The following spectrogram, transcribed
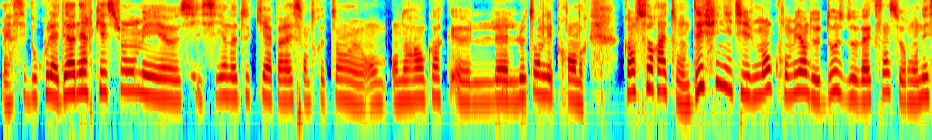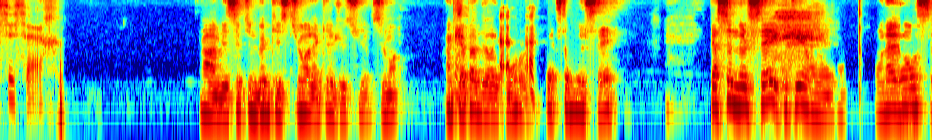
Merci beaucoup. La dernière question, mais euh, s'il y en a d'autres qui apparaissent entre-temps, on, aura encore le, temps de les prendre. Quand saura-t-on définitivement? Combien de doses de vaccins seront nécessaires? Ah, mais c'est une bonne question à laquelle je suis absolument incapable de répondre. Personne ne le sait. Personne ne le sait. Écoutez, on, avance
